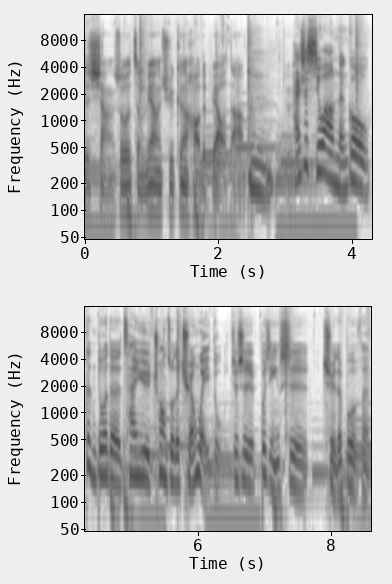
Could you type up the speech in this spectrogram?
是想说怎么样去更好的表达吧。嗯，还是希望能够更多的参与创作的全维度，就是不仅是曲的部分。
